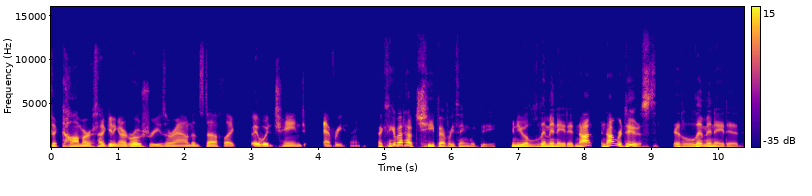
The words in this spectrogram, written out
the commerce, how getting our groceries around and stuff. Like it would change everything. like think about how cheap everything would be when you eliminated not not reduced, eliminated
